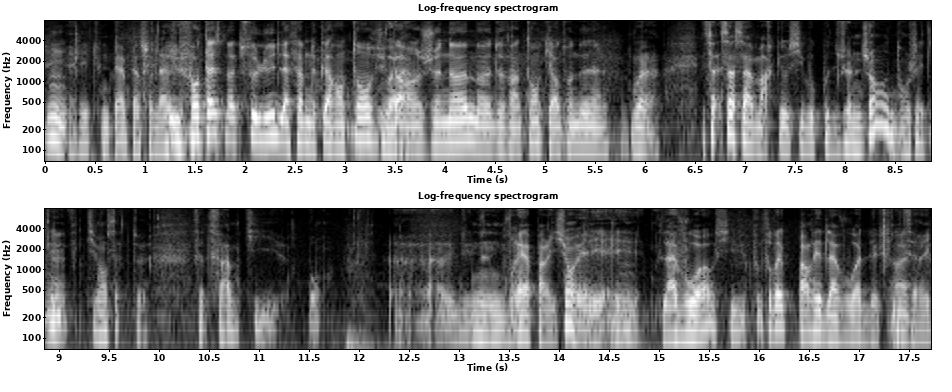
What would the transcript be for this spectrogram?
hmm. elle est une, un personnage. Le fantasme absolu de la femme de 40 ans vue par un jeune homme de 20 ans qui est Antoine Donnel. Voilà. Ça, ça, ça, a marqué aussi beaucoup de jeunes gens, dont j'étais effectivement cette, cette femme qui une, vraie apparition. Elle est, elle est, mm. la voix aussi. Il faudrait parler de la voix de Delphine ouais.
